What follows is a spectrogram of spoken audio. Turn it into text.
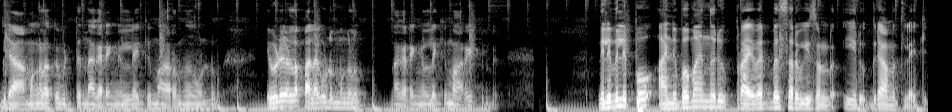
ഗ്രാമങ്ങളൊക്കെ വിട്ട് നഗരങ്ങളിലേക്ക് മാറുന്നതുകൊണ്ടും ഇവിടെയുള്ള പല കുടുംബങ്ങളും നഗരങ്ങളിലേക്ക് മാറിയിട്ടുണ്ട്. നിലവിലിപ്പോൾ അനുപമ എന്നൊരു പ്രൈവറ്റ് ബസ് സർവീസ് ഉണ്ട് ഈ ഒരു ഗ്രാമത്തിലേക്ക്.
